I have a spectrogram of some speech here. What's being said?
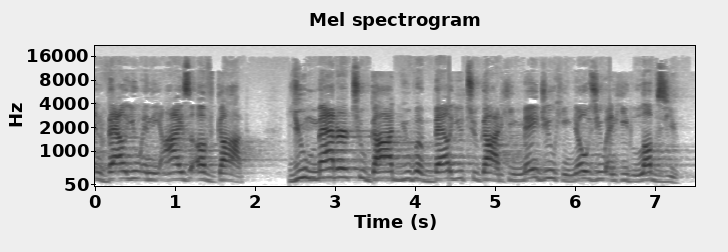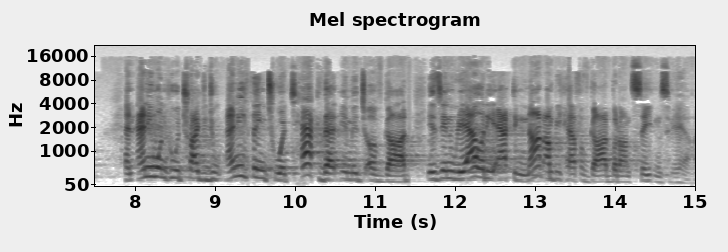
and value in the eyes of God. You matter to God, you have value to God. He made you, He knows you, and He loves you. And anyone who would try to do anything to attack that image of God is in reality acting not on behalf of God, but on Satan's behalf.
